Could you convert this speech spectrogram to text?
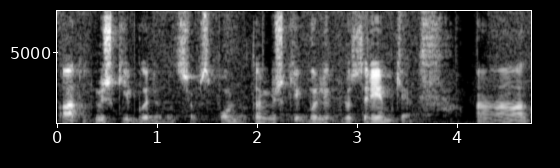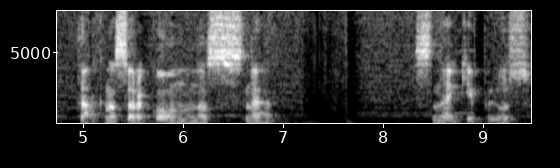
А, тут мешки были, вот все вспомнил. Там мешки были, плюс ремки. А, так, на 40 у нас снэк. Снеки плюс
